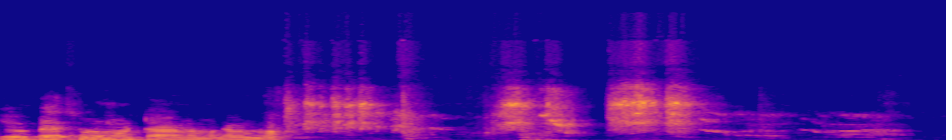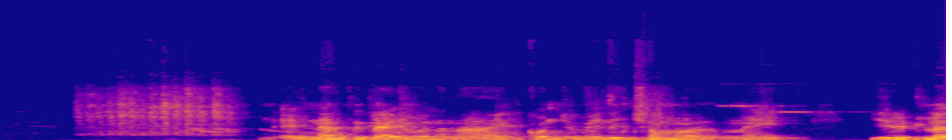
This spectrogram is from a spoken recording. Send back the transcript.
இவன் பேச மாட்டா நம்ம கிளம்பலாம். என்னத்துக்கு லைவ் வந்த நைட் கொஞ்சம் வெளிச்சமாக நைட் இருட்டில்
